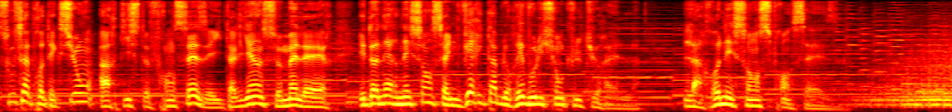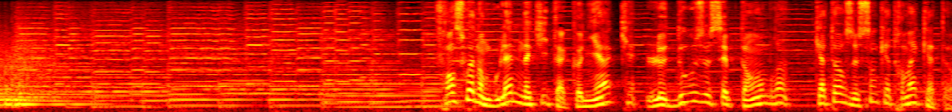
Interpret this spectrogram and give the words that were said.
Sous sa protection, artistes français et italiens se mêlèrent et donnèrent naissance à une véritable révolution culturelle, la Renaissance française. François d'Angoulême naquit à Cognac le 12 septembre 1494.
